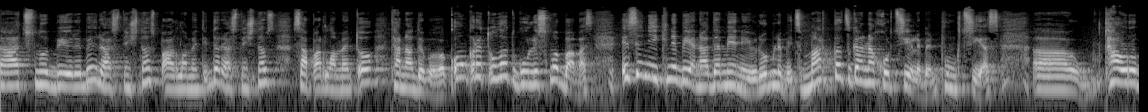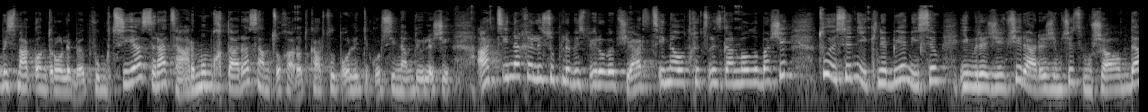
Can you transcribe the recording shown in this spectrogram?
გააცნობიერებენ რას ნიშნავს პარლამენტი და რას ნიშნავს საპარლამენტო თანამდებობა. კონკრეტულად გულისხმობ ამას. ესენი იქნებიან ადამიანები, რომლებიც მართლაც განახორციელებენ ფუნქციას, თავრობის მაკონტროლებელ ფუნქციას, რაც არ მომხდარა სამწუხაროდ ქართულ პოლიტიკურ სინამდვილეში, არც წინა ხელისუფლების პირობებში, არც წინა 4 წლის განმავლობაში, თუ ესენი იქნებიან ისევ იმ რეჟიმში, რა რეჟიმშიც მუშაობდა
